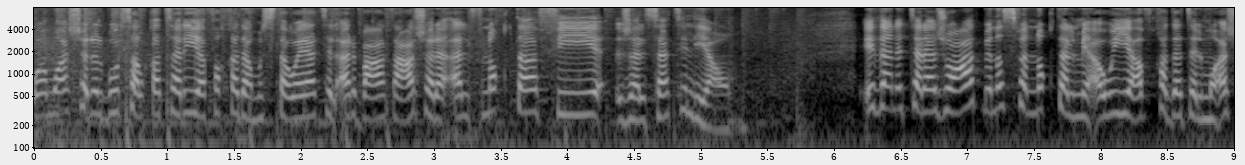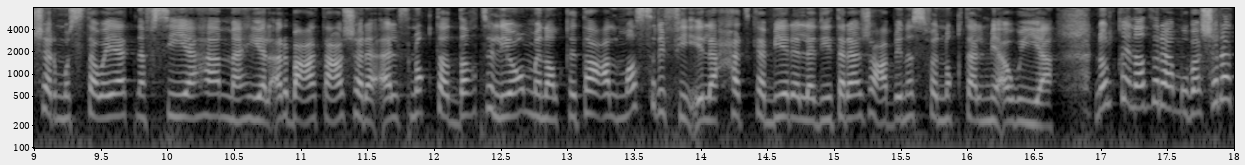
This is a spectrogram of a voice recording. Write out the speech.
ومؤشر البورصة القطرية فقد مستويات الأربعة عشر ألف نقطة في جلسة اليوم. إذا التراجعات بنصف النقطة المئوية أفقدت المؤشر مستويات نفسية هامة هي الأربعة عشر ألف نقطة ضغط اليوم من القطاع المصرفي إلى حد كبير الذي تراجع بنصف النقطة المئوية. نلقي نظرة مباشرة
